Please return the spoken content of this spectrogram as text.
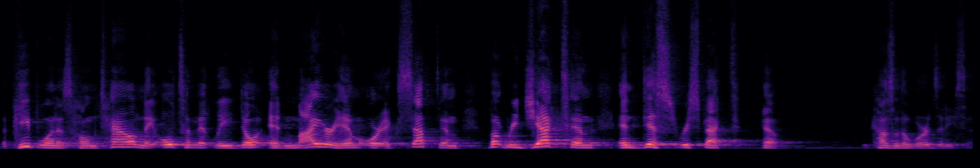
the people in his hometown, they ultimately don't admire him or accept him, but reject him and disrespect him because of the words that he says.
